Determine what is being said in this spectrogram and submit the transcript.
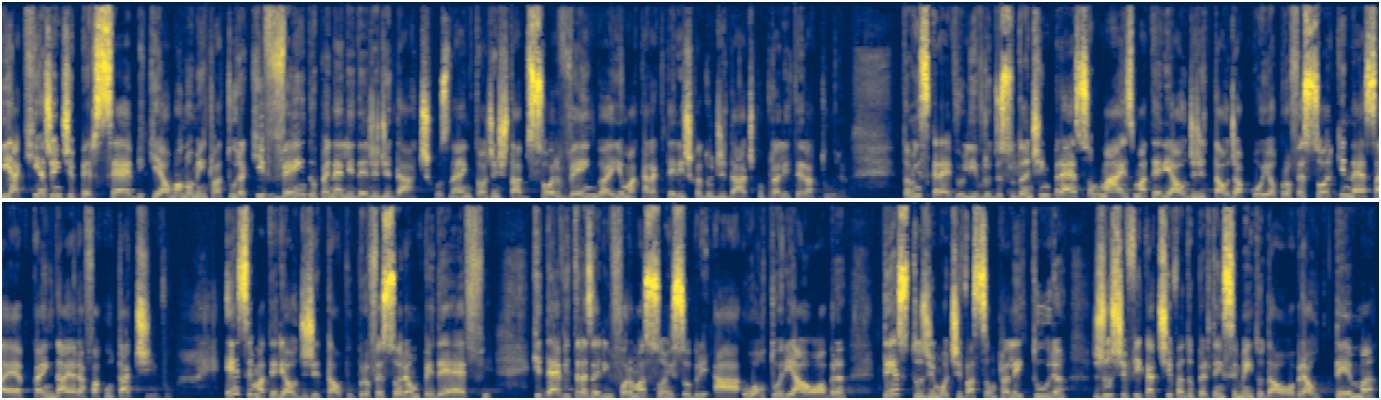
E aqui a gente percebe que é uma nomenclatura que vem do PNLD de didáticos, né? Então a gente está absorvendo aí uma característica do didático para a literatura. Então, inscreve o livro do estudante impresso mais material digital de apoio ao professor, que nessa época ainda era facultativo. Esse material digital para o professor é um PDF que deve trazer informações sobre a, o autor e a obra, textos de motivação para leitura, justificativa do pertencimento da obra ao tema,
